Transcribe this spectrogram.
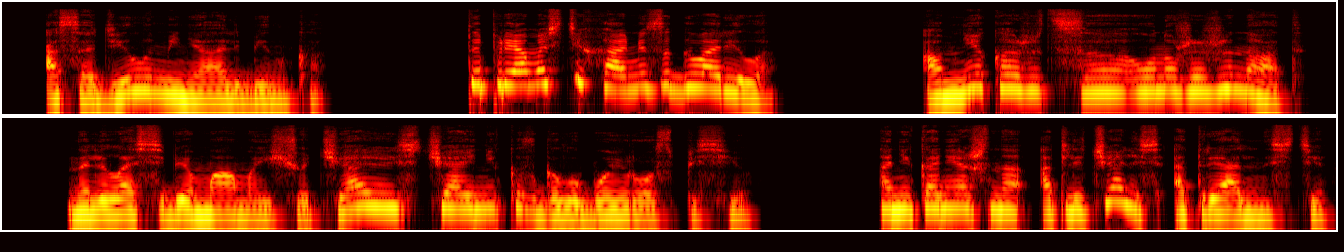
— осадила меня Альбинка. «Ты прямо стихами заговорила». «А мне кажется, он уже женат», Налила себе мама еще чаю из чайника с голубой росписью. Они, конечно, отличались от реальности,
